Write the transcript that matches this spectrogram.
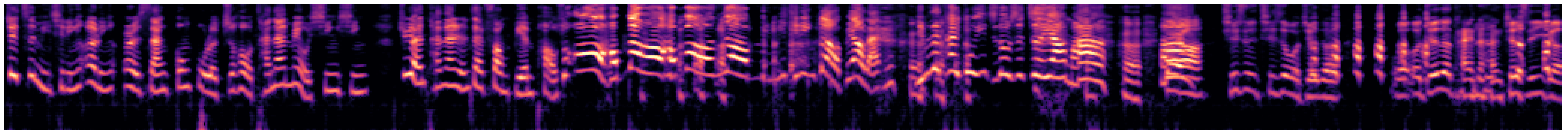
这次米其林二零二三公布了之后，台南没有星星，居然台南人在放鞭炮，说哦好棒哦好棒哦，你知道米米其林最好不要来，你们的态度一直都是这样。这样吗？对啊，其实其实我觉得，我我觉得台南就是一个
